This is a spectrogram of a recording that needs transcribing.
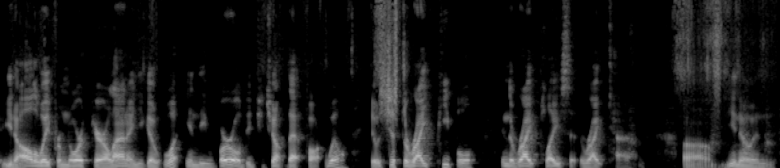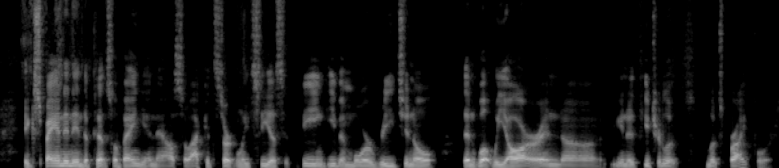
you know, all the way from North Carolina and you go, what in the world did you jump that far? Well, it was just the right people in the right place at the right time. Um, you know, and expanding into Pennsylvania now, so I could certainly see us being even more regional than what we are, and uh, you know, the future looks looks bright for us.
